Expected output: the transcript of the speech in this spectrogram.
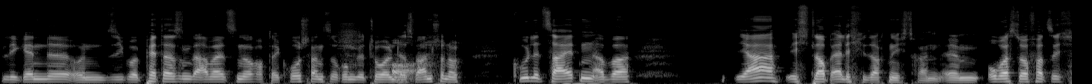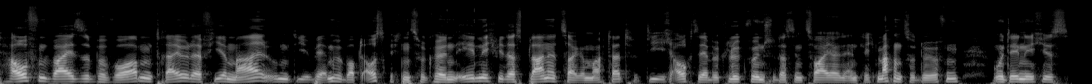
Legende und Sigurd Pettersen damals noch auf der Großschanze rumgeturnt, das Oh. waren schon noch coole Zeiten, aber ja, ich glaube ehrlich gesagt nicht dran. Ähm, Oberstdorf hat sich haufenweise beworben, drei oder vier Mal, um die WM überhaupt ausrichten zu können, ähnlich wie das Planitzer gemacht hat, die ich auch sehr beglückwünsche, das in zwei Jahren endlich machen zu dürfen und denen ich es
